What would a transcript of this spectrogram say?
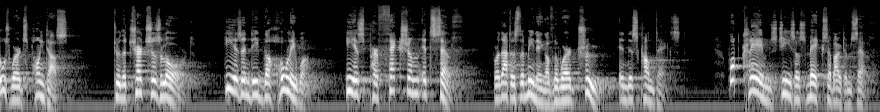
Those words point us to the church's Lord. He is indeed the Holy One. He is perfection itself, for that is the meaning of the word true in this context. What claims Jesus makes about himself?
